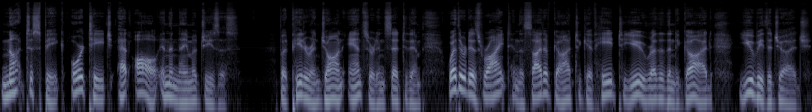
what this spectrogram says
not to speak or teach at all in the name of Jesus. But Peter and John answered and said to them, Whether it is right in the sight of God to give heed to you rather than to God, you be the judge.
